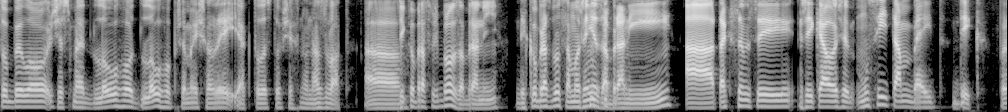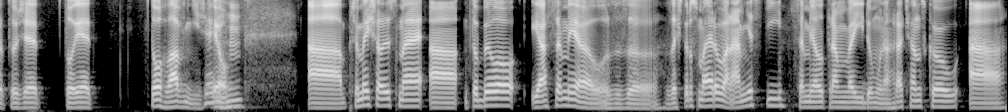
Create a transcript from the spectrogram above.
to bylo, že jsme dlouho, dlouho přemýšleli, jak tohle to všechno nazvat. A... Dikobraz už bylo zabraný. Dikobraz byl samozřejmě zabraný a tak jsem si říkal, že musí tam být Dik, protože to je to hlavní, že jo? Mm-hmm. A přemýšleli jsme a to bylo, já jsem jel z, ze Štrosmajerova náměstí, jsem jel tramvají domů na Hračanskou a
